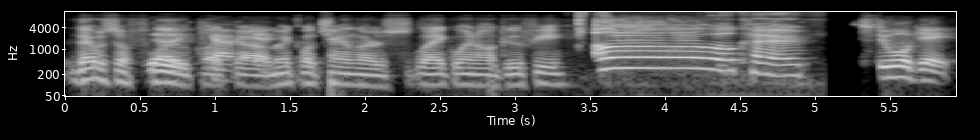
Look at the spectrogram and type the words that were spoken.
That was a fluke. like uh. Michael Chandler's leg went all goofy. Oh, okay. Stool gate.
